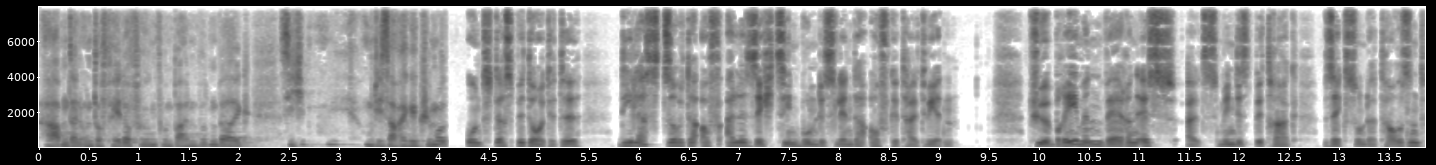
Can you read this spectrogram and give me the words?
haben dann unter Federführung von Baden-Württemberg sich um die Sache gekümmert. Und das bedeutete, die Last sollte auf alle 16 Bundesländer aufgeteilt werden. Für Bremen wären es als Mindestbetrag 600.000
